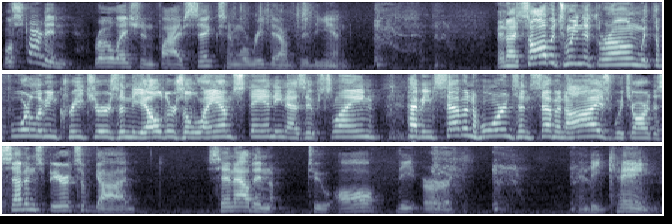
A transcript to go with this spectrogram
We'll start in Revelation 5 6 and we'll read down through the end. And I saw between the throne with the four living creatures and the elders a lamb standing as if slain, having seven horns and seven eyes, which are the seven spirits of God, sent out into all the earth. And he came,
